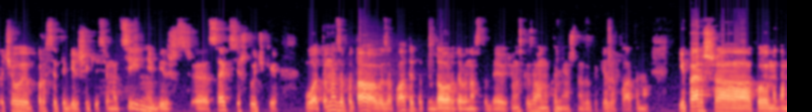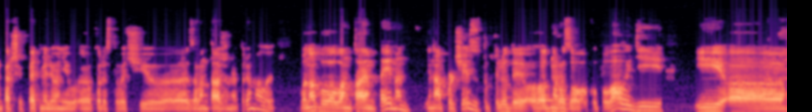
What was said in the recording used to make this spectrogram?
почали просити більш якісь емоційні, більш е, сексі штучки. От і ми запитали, а ви заплатите там долар 99. Він сказав, ну звісно, за таке заплатимо. І перша, коли ми там перших 5 мільйонів е, користувачів завантаження отримали. Воно було one-time payment і на purchase, тобто люди одноразово купували дії і е,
